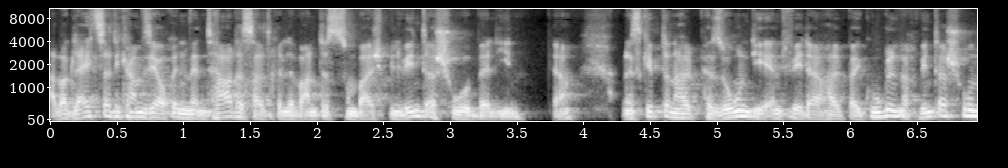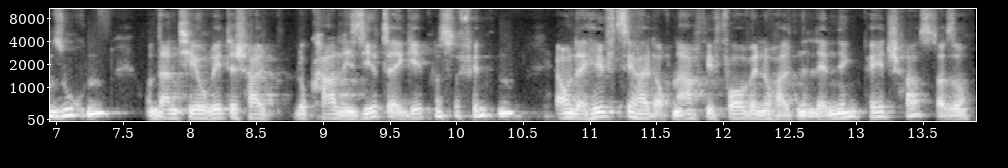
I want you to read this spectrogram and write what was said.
Aber gleichzeitig haben sie auch Inventar, das halt relevant ist, zum Beispiel Winterschuhe Berlin. Ja, und es gibt dann halt Personen, die entweder halt bei Google nach Winterschuhen suchen und dann theoretisch halt lokalisierte Ergebnisse finden ja, und da hilft sie halt auch nach wie vor, wenn du halt eine Landingpage hast, also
